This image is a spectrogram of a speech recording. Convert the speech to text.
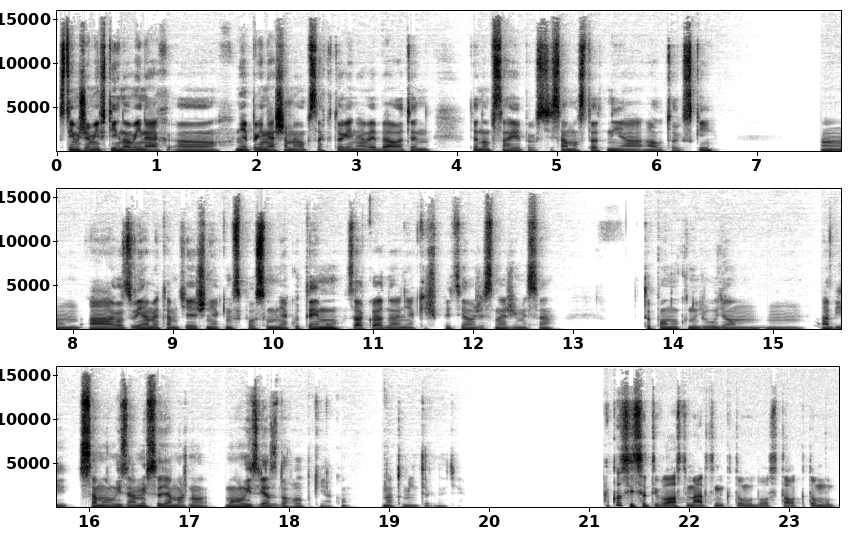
S tým, že my v tých novinách uh, neprinášame obsah, ktorý je na webe, ale ten, ten obsah je proste samostatný a autorský. Um, a rozvíjame tam tiež nejakým spôsobom nejakú tému základnú a nejaký špeciál, že snažíme sa to ponúknuť ľuďom, um, aby sa mohli zamyslieť a možno mohli ísť viac do hĺbky ako na tom internete. Ako si sa ty vlastne, Martin, k tomu dostal, k tomu,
